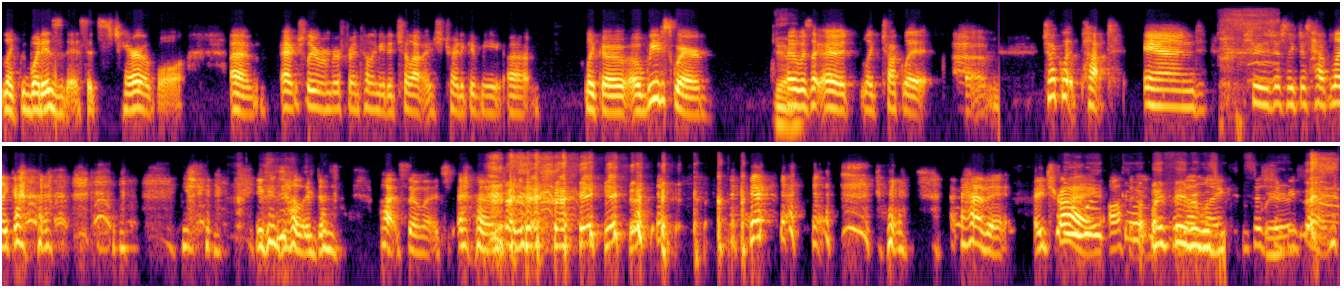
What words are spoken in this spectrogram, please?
like, what is this? It's terrible. Um, I actually remember a friend telling me to chill out and she tried to give me um, like a, a weed square. Yeah. It was like a like chocolate um, chocolate pot and she was just like just have like a you can tell i've done pot so much I haven't. I try oh often. God, my favorite was like, this should be fun.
